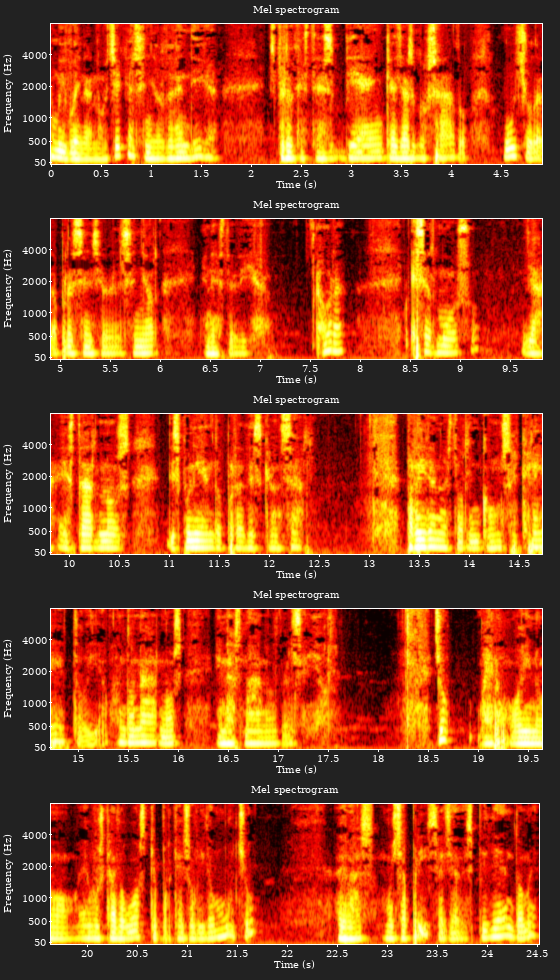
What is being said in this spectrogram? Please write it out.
muy buena noche, que el Señor te bendiga. Espero que estés bien, que hayas gozado mucho de la presencia del Señor en este día. Ahora es hermoso ya estarnos disponiendo para descansar, para ir a nuestro rincón secreto y abandonarnos en las manos del Señor. Yo, bueno, hoy no he buscado bosque porque ha llovido mucho, además mucha prisa ya despidiéndome,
